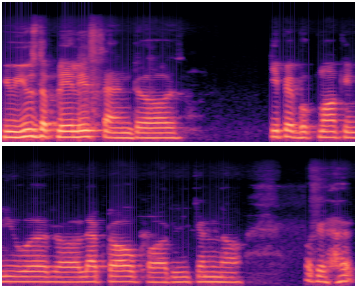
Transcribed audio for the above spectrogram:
you use the playlist and uh, keep a bookmark in your uh, laptop or you can uh, okay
